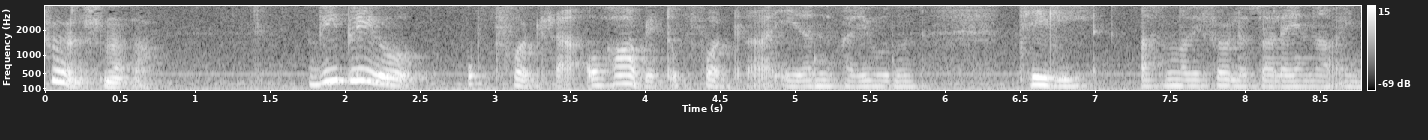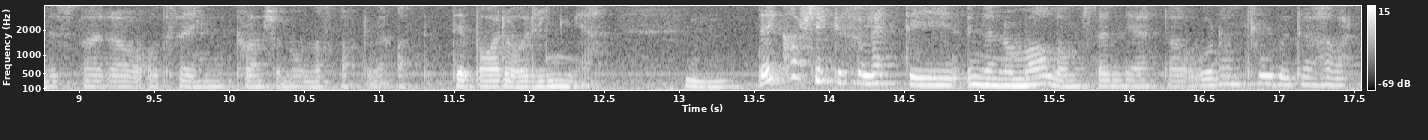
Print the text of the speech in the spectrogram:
følelsene da. Vi blir jo oppfordra, og har blitt oppfordra i denne perioden, til altså når vi føler oss alene og innesperra og trenger kanskje noen å snakke med, at det er bare å ringe. Mm. Det er kanskje ikke så lett i, under normale omstendigheter. Hvordan tror du det har vært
